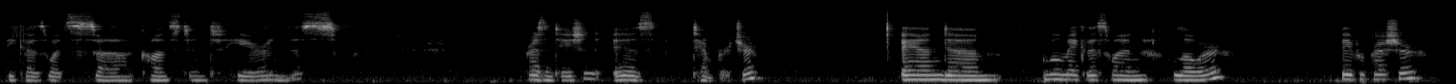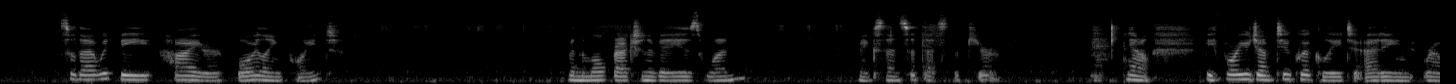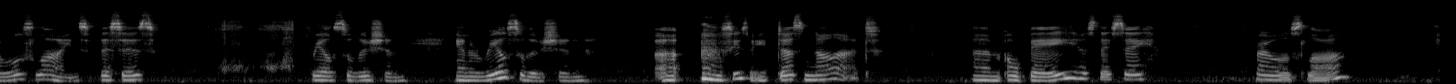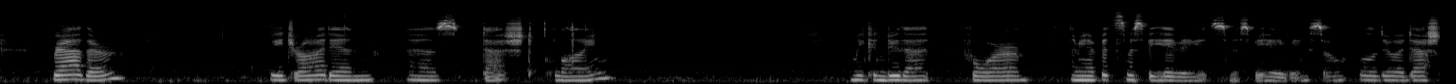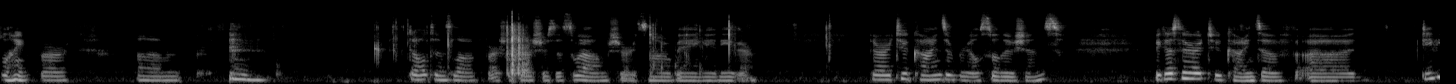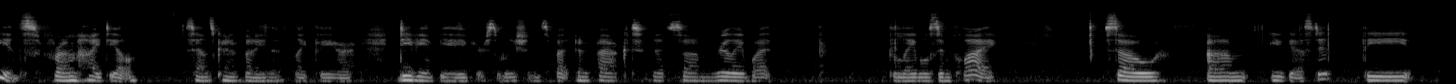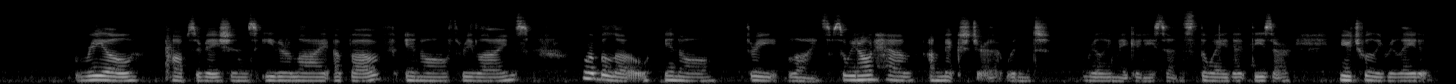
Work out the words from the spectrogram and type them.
because what's uh, constant here in this presentation is temperature. And um, we'll make this one lower vapor pressure. So that would be higher boiling point when the mole fraction of A is 1. Makes sense that that's the pure. Now, before you jump too quickly to adding Raoult's lines, this is real solution. And a real solution, uh, excuse me, does not um, obey, as they say, Raoult's law. Rather, we draw it in as dashed line. We can do that for, I mean, if it's misbehaving, it's misbehaving. So we'll do a dashed line for um, Dalton's law of partial pressures as well. I'm sure it's not obeying it either. There are two kinds of real solutions because there are two kinds of uh, deviance from ideal. Sounds kind of funny that like they are deviant behavior solutions, but in fact, that's um, really what the labels imply. So, um, you guessed it, the real observations either lie above in all three lines or below in all three lines. So we don't have a mixture that wouldn't really make any sense the way that these are mutually related.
